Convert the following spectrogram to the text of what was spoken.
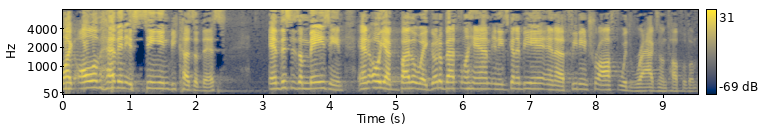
Like all of heaven is singing because of this. And this is amazing. And oh, yeah, by the way, go to Bethlehem, and he's going to be in a feeding trough with rags on top of him.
